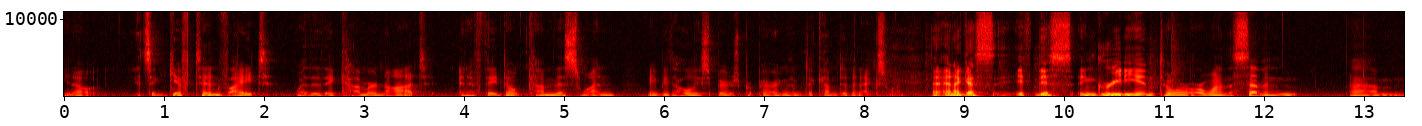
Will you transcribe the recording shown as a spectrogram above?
you know, it's a gift to invite, whether they come or not. And if they don't come this one, maybe the Holy Spirit is preparing them to come to the next one. And, and I guess if this ingredient or, or one of the seven um,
